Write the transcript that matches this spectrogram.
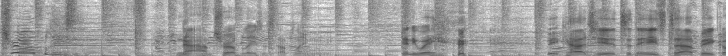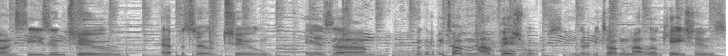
Trailblazing. Nah, I'm trailblazing. Stop playing with me. Anyway, Big Hodge here. Today's topic on season two, episode two, is um, we're going to be talking about visuals. We're going to be talking about locations,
